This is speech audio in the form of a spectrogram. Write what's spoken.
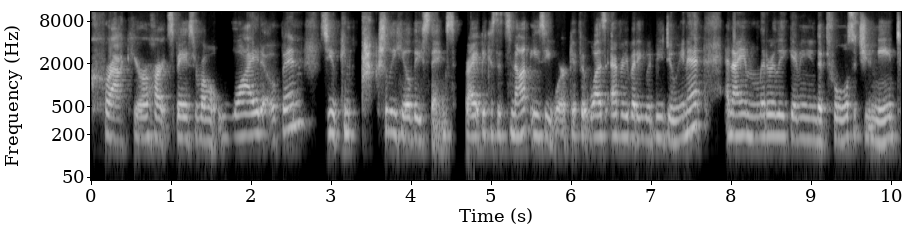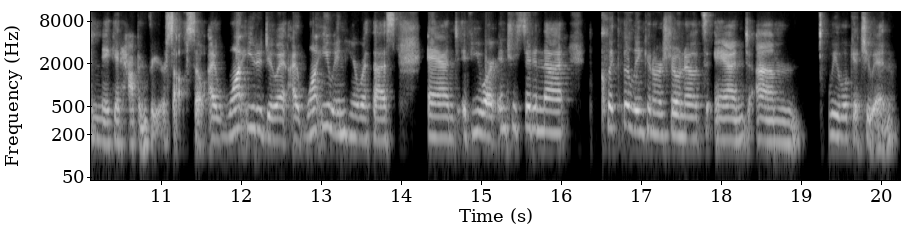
crack your heart space wide open so you can actually heal these things, right? Because it's not easy work. If it was, everybody would be doing it. And I am literally giving you the tools that you need to make it happen for yourself. So I want you to do it. I want you in here with us. And if you are interested in that, click the link in our show notes and um, we will get you in.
